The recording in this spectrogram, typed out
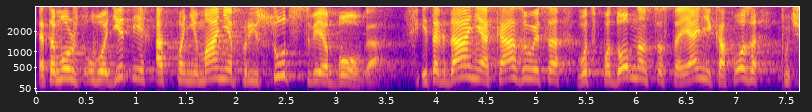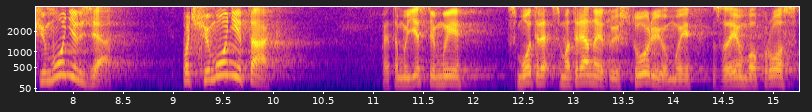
это может уводить их от понимания присутствия Бога. И тогда они оказываются вот в подобном состоянии, как Оза. Почему нельзя? Почему не так? Поэтому если мы, смотря, смотря на эту историю, мы задаем вопрос,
